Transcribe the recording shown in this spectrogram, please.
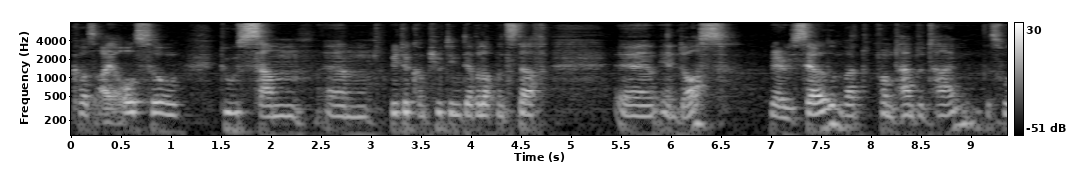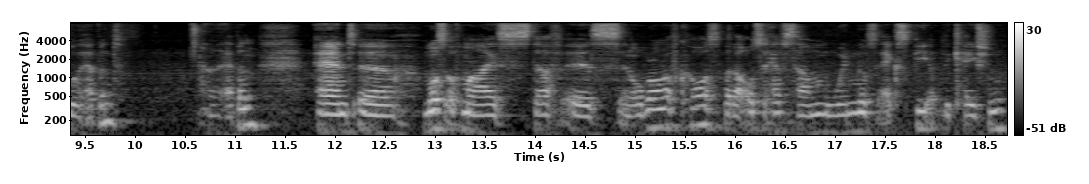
because I also do some um, retro computing development stuff uh, in DOS very seldom, but from time to time this will happen. Uh, happen. And uh, most of my stuff is in Oberon, of course, but I also have some Windows XP application,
